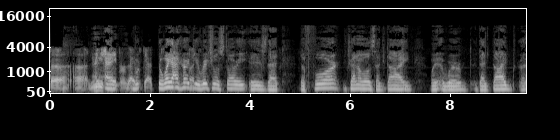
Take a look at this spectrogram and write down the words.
uh, uh, newspaper. That get, the way I heard but- the original story is that the four generals that died were, were that died uh,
